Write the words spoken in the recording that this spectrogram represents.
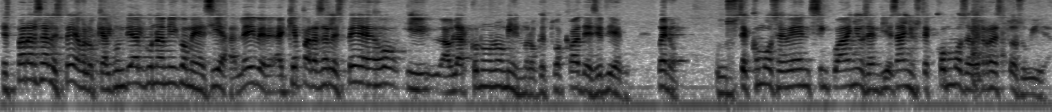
Es pararse al espejo, lo que algún día algún amigo me decía, Leiber, hay que pararse al espejo y hablar con uno mismo, lo que tú acabas de decir, Diego. Bueno, ¿usted cómo se ve en cinco años, en diez años? ¿Usted cómo se ve el resto de su vida?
